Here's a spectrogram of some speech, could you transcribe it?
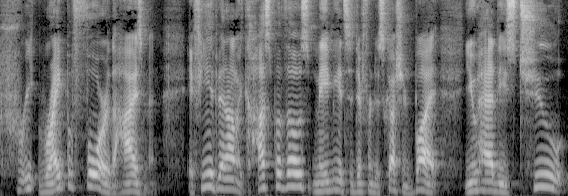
pre, right before the Heisman. If he had been on the cusp of those, maybe it's a different discussion. But you had these two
